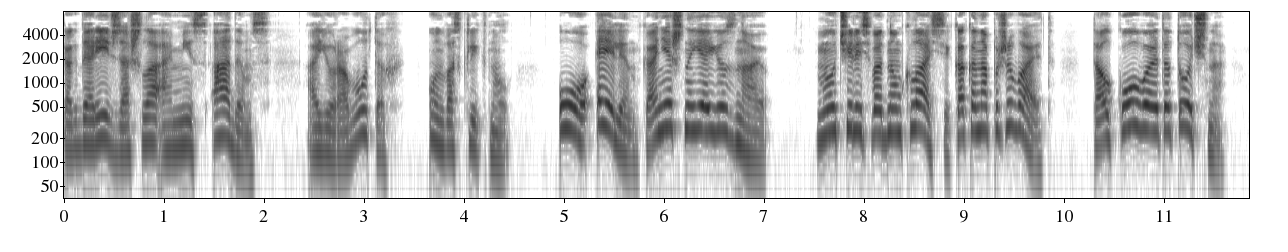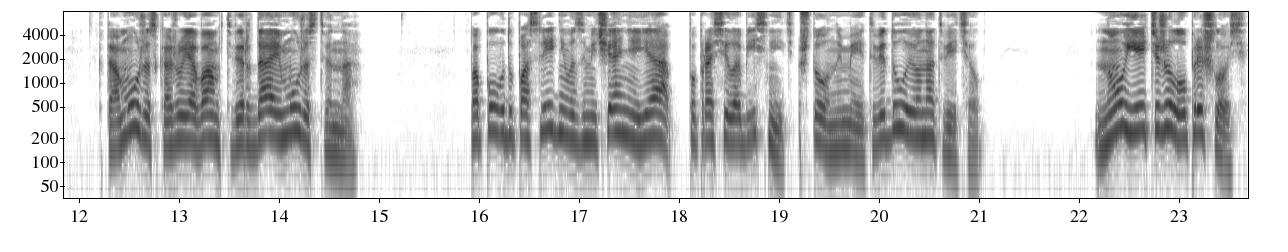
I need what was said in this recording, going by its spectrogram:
Когда речь зашла о мисс Адамс, о ее работах, он воскликнул «О, Эллен, конечно, я ее знаю. Мы учились в одном классе, как она поживает. Толковая это точно. К тому же, скажу я вам, тверда и мужественна». По поводу последнего замечания я попросил объяснить, что он имеет в виду, и он ответил. «Ну, ей тяжело пришлось.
